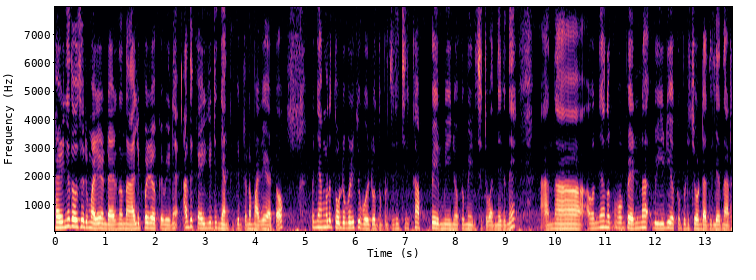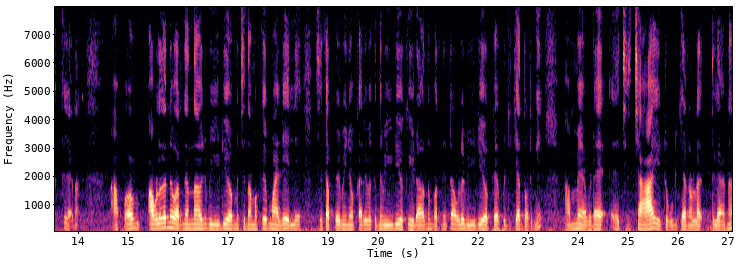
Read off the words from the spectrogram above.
കഴിഞ്ഞ ദിവസം ഒരു മഴയുണ്ടായിരുന്നു നാലിപ്പഴമൊക്കെ വീണ്. അത് കഴിഞ്ഞിട്ട് ഞങ്ങൾക്ക് കിട്ടണ മഴയാട്ടോ. അപ്പം ഞങ്ങൾ തൊടുപുഴയ്ക്ക് പോയിട്ട് വന്നപ്പോഴത്തേന് ഇച്ചിരി കപ്പയും മീനും ഒക്കെ മേടിച്ചിട്ട് വന്നിരുന്നേ. എന്നാ ഞാൻ നോക്കുമ്പോൾ പെണ്ണ് വീഡിയോ ഒക്കെ പിടിച്ചുകൊണ്ട് അതിലേ നടക്കുകയാണ്. അപ്പം അവൾ തന്നെ പറഞ്ഞു എന്നാൽ ഒരു വീഡിയോ അമ്മച്ചി നമുക്ക് മഴയല്ലേ ഇച്ചിരി കപ്പയും മീനും കറി വെക്കുന്ന വീഡിയോ ഒക്കെ ഇടാമെന്നും പറഞ്ഞിട്ട് അവൾ വീഡിയോ ഒക്കെ പിടിക്കാൻ തുടങ്ങി. അമ്മ അവിടെ ഇച്ചിരി ചായ ഇട്ട് കുടിക്കാനുള്ള ഇതിലാണ്.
